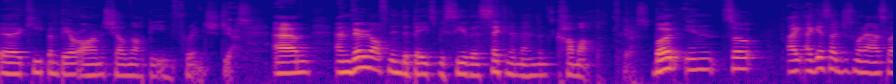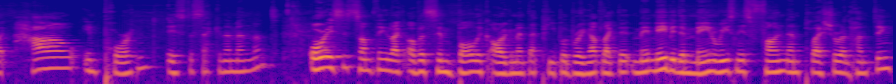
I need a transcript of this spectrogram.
uh, keep and bear arms shall not be infringed. Yes. Um, and very often in debates, we see the Second Amendment come up. Yes. But in so. I, I guess I just want to ask, like, how important is the Second Amendment, or is it something like of a symbolic argument that people bring up? Like, the, maybe the main reason is fun and pleasure and hunting,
